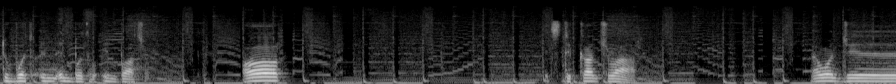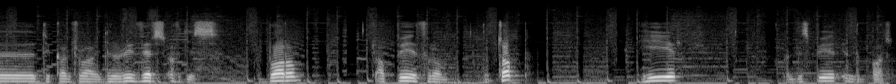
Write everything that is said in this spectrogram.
to bottom in, in bottom in bottom or it's the contrary I want the, the contrary the reverse of this. Bottom to appear from the top here and disappear in the bottom.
